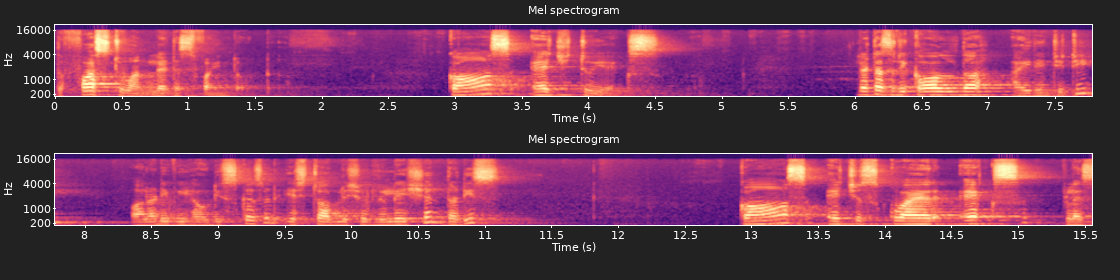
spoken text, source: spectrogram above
the first one let us find out cos h2x let us recall the identity already we have discussed established relation that is cos h square x plus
